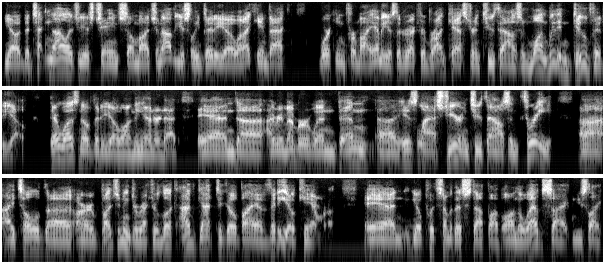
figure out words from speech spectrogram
you know the technology has changed so much and obviously video when I came back working for Miami as the director of broadcaster in 2001 we didn't do video there was no video on the internet. And uh, I remember when Ben, uh, his last year in 2003, uh, I told uh, our budgeting director, look, I've got to go buy a video camera and, you know, put some of this stuff up on the website. And he's like,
